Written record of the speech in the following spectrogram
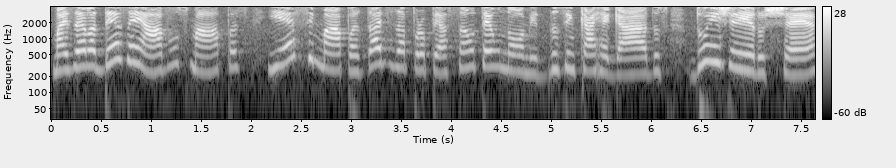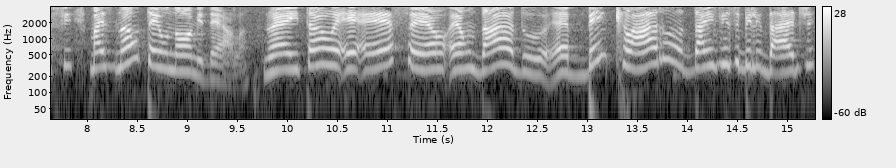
mas ela desenhava os mapas e esse mapa da desapropriação tem o nome dos encarregados, do engenheiro-chefe, mas não tem o nome dela. Não é? Então, esse é, é um dado é bem claro da invisibilidade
